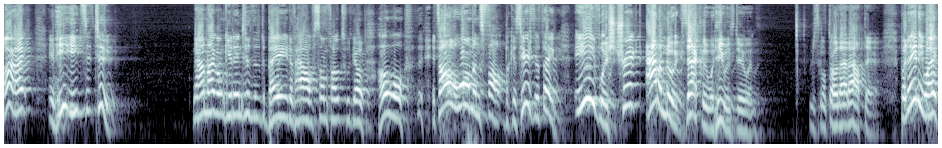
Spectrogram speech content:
All right. And he eats it too. Now, I'm not going to get into the debate of how some folks would go, oh, well, it's all a woman's fault. Because here's the thing Eve was tricked. Adam knew exactly what he was doing. I'm just going to throw that out there. But anyway,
